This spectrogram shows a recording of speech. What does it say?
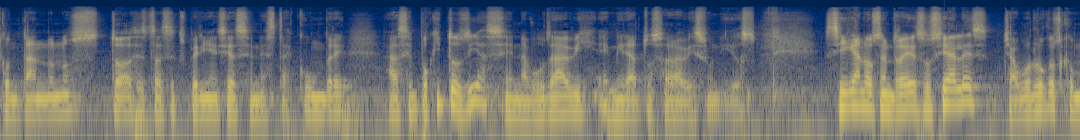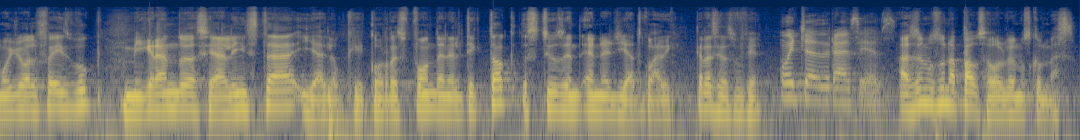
contándonos todas estas experiencias en esta cumbre hace poquitos días en Abu Dhabi, Emiratos Árabes Unidos. Síganos en redes sociales, chaburrucos como yo al Facebook, migrando hacia el Insta y a lo que corresponde en el TikTok, Student Energy at Wadi. Gracias, Sofía. Muchas gracias. Hacemos una pausa, volvemos con más.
